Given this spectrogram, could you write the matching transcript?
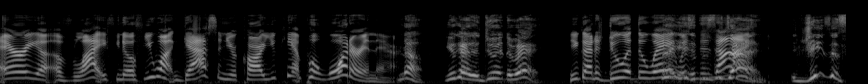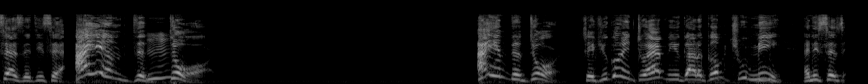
area of life, you know, if you want gas in your car, you can't put water in there. No, you got to do it the way. You got to do it the way it was designed. designed. Jesus says it. He said, "I am the mm-hmm. door. I am the door. So if you're going to heaven, you got to come through me. And he says,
